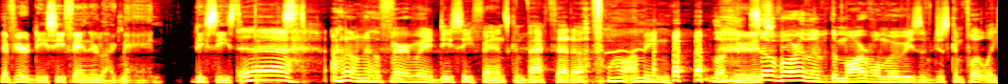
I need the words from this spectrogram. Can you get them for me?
If you're a DC fan, they're like, man, DC's the Uh, best. I don't know if very many DC fans can back that up. Well, I mean, look, dude. It's, so far, the the Marvel movies have just completely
